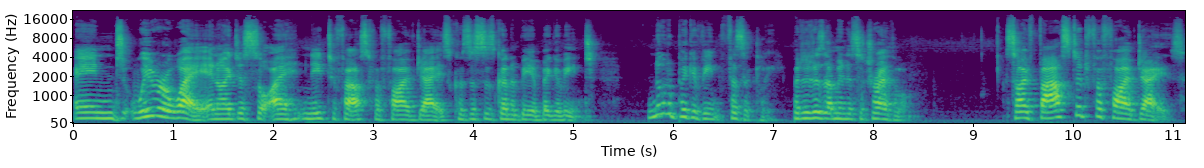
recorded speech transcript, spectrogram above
And we were away, and I just thought I need to fast for five days because this is going to be a big event. Not a big event physically, but it is, I mean, it's a triathlon. So I fasted for five days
